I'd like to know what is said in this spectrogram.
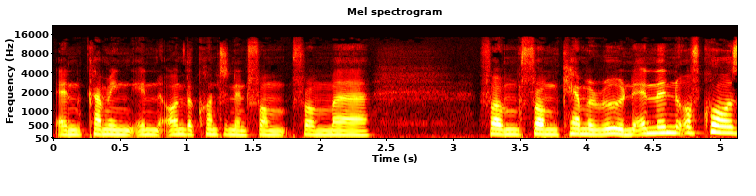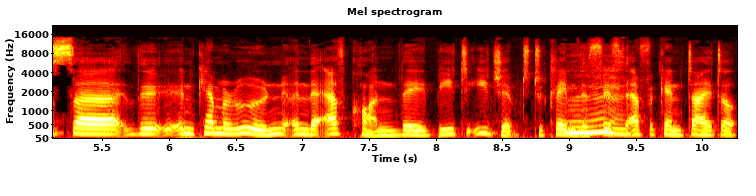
and coming in on the continent from from. Uh, from from Cameroon, and then of course uh, the, in Cameroon in the Afcon they beat Egypt to claim mm. the fifth mm. African title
